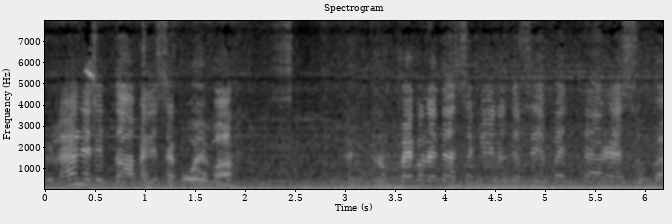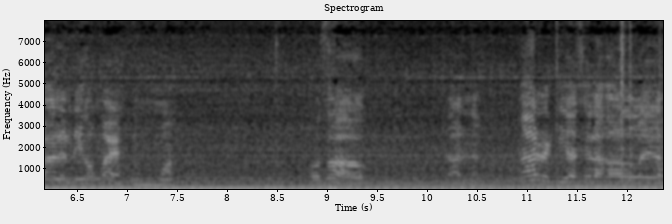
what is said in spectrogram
kyllähän ne sit taapelissa kuivaa. Et ruppeeko ne tässäkin nyt, jos siihen vettää ressun päälle, niin homehtumaan. Osa on märkiä siellä alla ja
